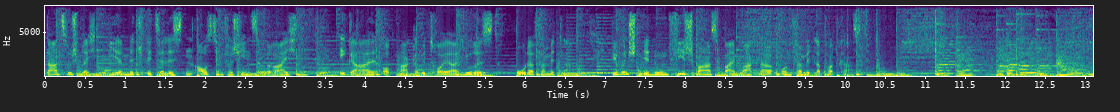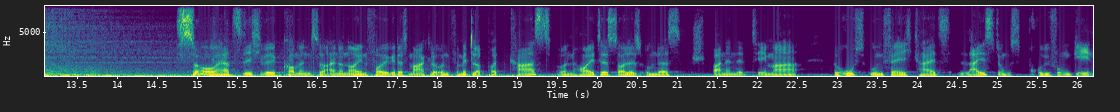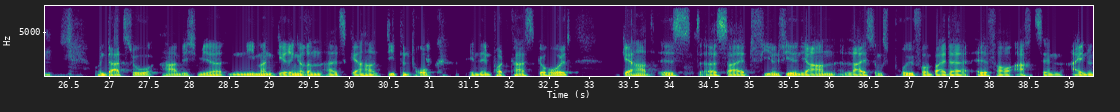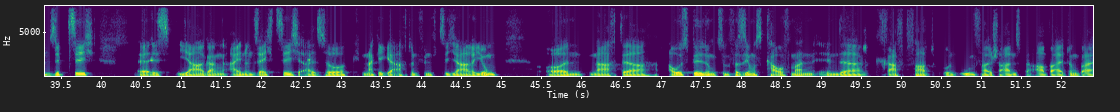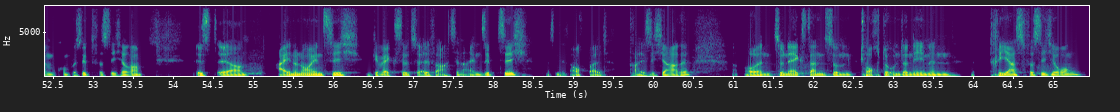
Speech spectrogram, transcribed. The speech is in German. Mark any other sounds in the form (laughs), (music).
Dazu sprechen wir mit Spezialisten aus den verschiedensten Bereichen, egal ob Maklerbetreuer, Jurist oder Vermittler. Wir wünschen dir nun viel Spaß beim Makler- und Vermittler-Podcast. So, herzlich willkommen zu einer neuen Folge des Makler- und Vermittler-Podcasts. Und heute soll es um das spannende Thema Berufsunfähigkeitsleistungsprüfung gehen. Und dazu habe ich mir niemand Geringeren als Gerhard Diependruck in den Podcast geholt. Gerhard ist äh, seit vielen, vielen Jahren Leistungsprüfer bei der LV 1871. Er ist Jahrgang 61, also knackige 58 Jahre jung. Und nach der Ausbildung zum Versicherungskaufmann in der Kraftfahrt- und Unfallschadensbearbeitung bei einem Kompositversicherer ist er 91 gewechselt zur LV 1871. Das sind jetzt auch bald 30 Jahre. Und zunächst dann zum Tochterunternehmen Trias Versicherung,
